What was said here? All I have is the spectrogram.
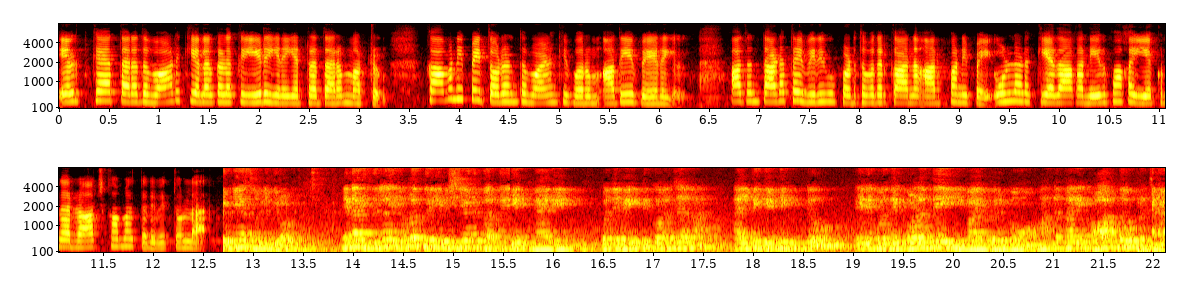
ஹெல்த் கேர் தனது வாடிக்கையாளர்களுக்கு ஈடு இணையற்ற தரம் மற்றும் கவனிப்பை தொடர்ந்து வழங்கி வரும் அதே வேளையில் அதன் தடத்தை விரிவுபடுத்துவதற்கான அர்ப்பணிப்பை உள்ளடக்கியதாக நிர்வாக இயக்குனர் ராஜ்கமல் தெரிவித்துள்ளார். ஏன்னா இதெல்லாம் எவ்வளவு பெரிய விஷயம்னு மேரிட் கொஞ்சம் வெயிட் குறைஞ்சாதான் ஐ பி கெட்டிங் டு எனக்கு வந்து குழந்தை வாய்ப்பு இருக்கும். அந்த மாதிரி ஆர்த்தோ பிரச்சனை.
